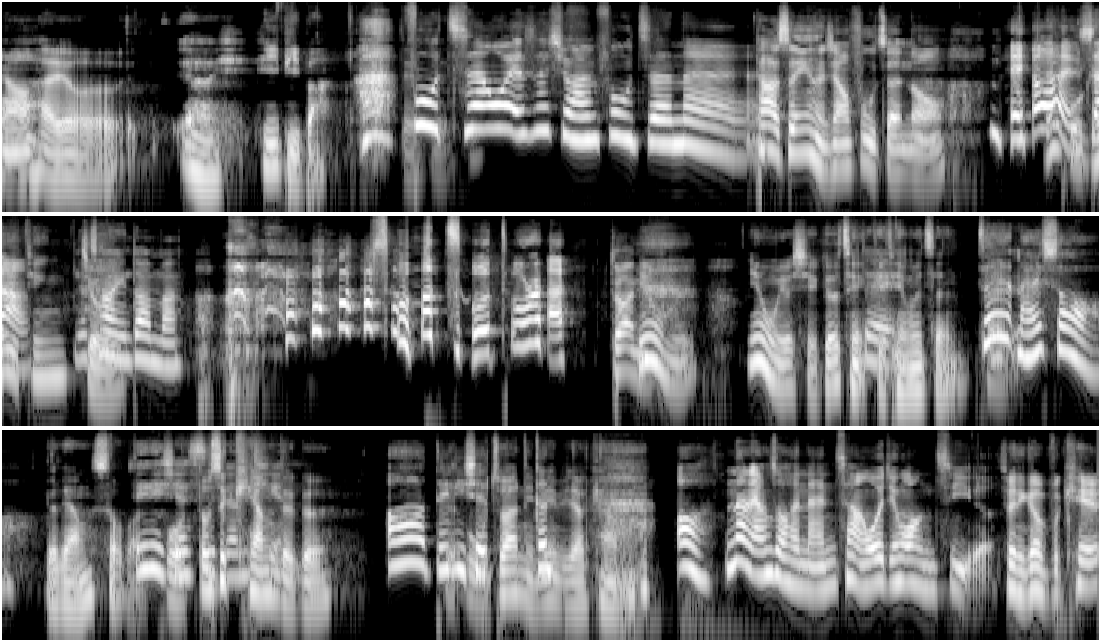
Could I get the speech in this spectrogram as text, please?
然后还有。呃，Hebe 吧，傅真，我也是喜欢傅真诶，他的声音很像傅真哦，没有很像，听你唱一段吗？什么？怎么突然？对啊，因为我们因为我有写歌词给田馥甄，这是哪一首？有两首吧，我都是 Kang 的歌。哦，迪迪鞋专里面比较看哦，那两首很难唱，我已经忘记了，所以你根本不 care。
